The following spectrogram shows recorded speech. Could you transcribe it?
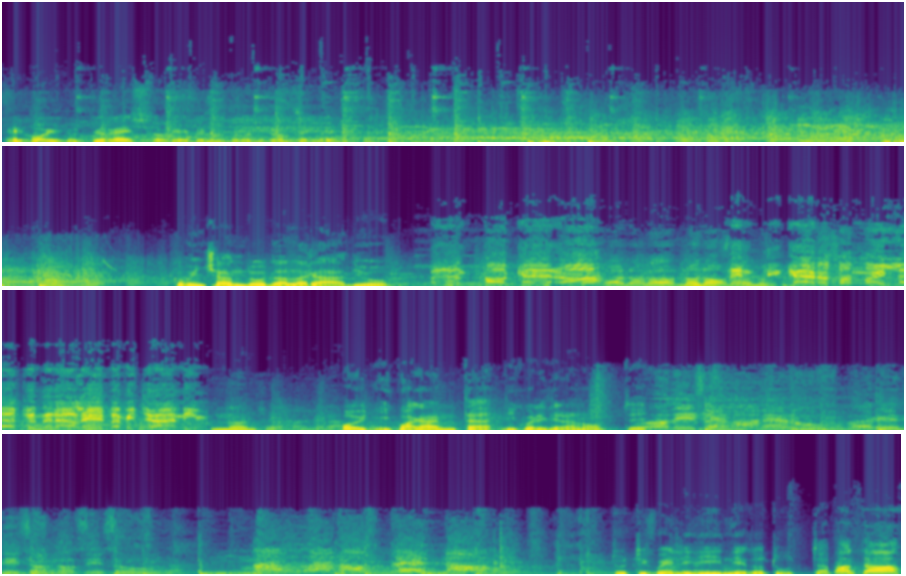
e poi tutto il resto che è venuto di conseguenza. Cominciando dalla radio, no, no, no, no, no, Senti, no. caro, sono il generale Davigiani. Non ce la fa. poi i 40 di quelli della notte, tutti quelli di Indietro Tutta, Pronto?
